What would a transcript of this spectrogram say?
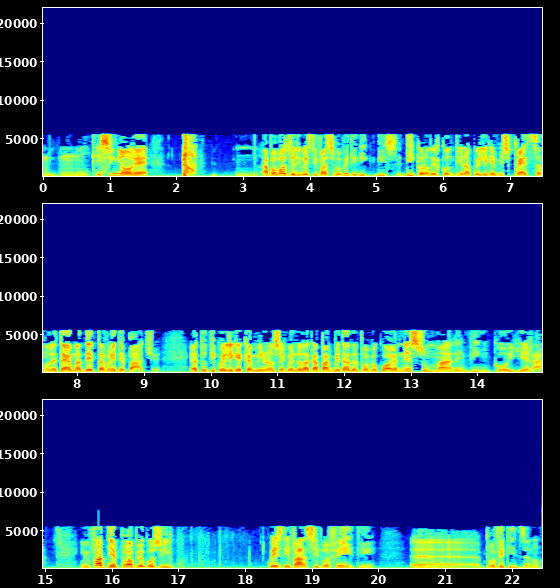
mm, il Signore, mm, a proposito di questi falsi profeti, disse, dicono del continuo a quelli che mi sprezzano, l'Eterno ha detto avrete pace, e a tutti quelli che camminano seguendo la caparbietà del proprio cuore, nessun male vi incoglierà. Infatti è proprio così. Questi falsi profeti, eh, profetizzano.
